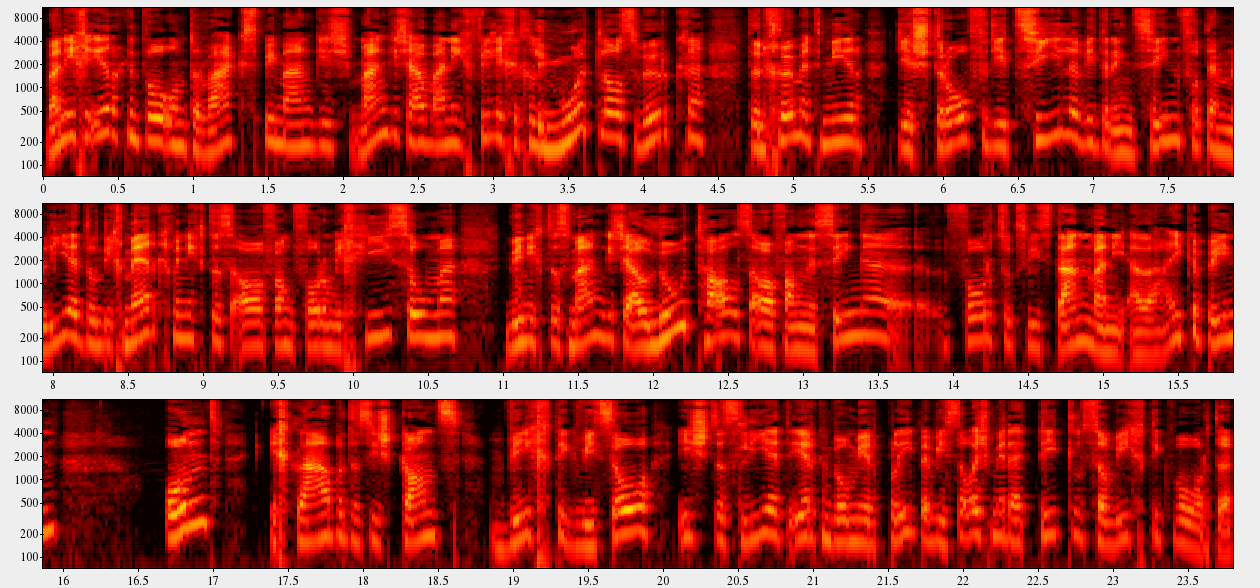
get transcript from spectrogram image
Wenn ich irgendwo unterwegs bin, manchmal, manchmal auch wenn ich vielleicht ein bisschen mutlos wirke, dann kommen mir die Strophen, die Ziele wieder in den Sinn von dem Lied und ich merke, wenn ich das anfange vor mich hinsumme, wenn ich das manchmal auch lauthals anfange zu singen, vorzugsweise dann, wenn ich alleine bin, und ich glaube, das ist ganz wichtig. Wieso ist das Lied irgendwo mir geblieben? Wieso ist mir der Titel so wichtig geworden?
